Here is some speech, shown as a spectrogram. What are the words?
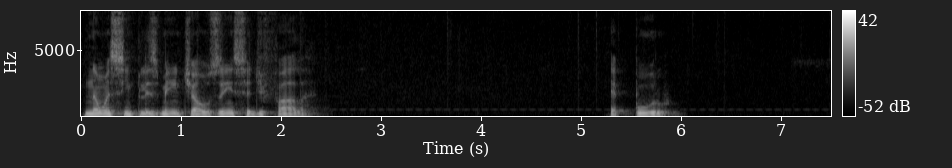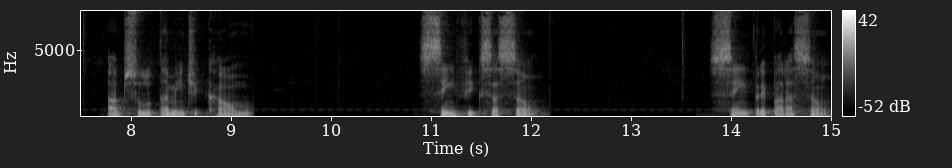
não é simplesmente a ausência de fala. É puro, absolutamente calmo, sem fixação, sem preparação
